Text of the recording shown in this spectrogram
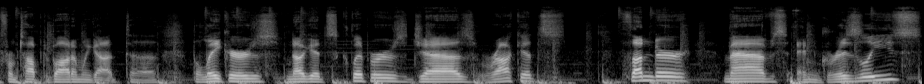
from top to bottom. We got the Lakers, Nuggets, Clippers, Jazz, Rockets, Thunder, Mavs, and Grizzlies.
